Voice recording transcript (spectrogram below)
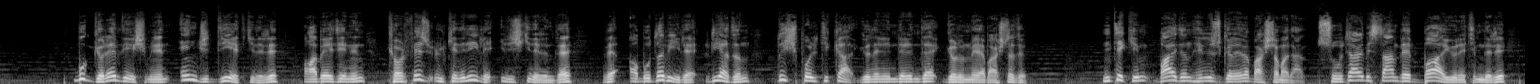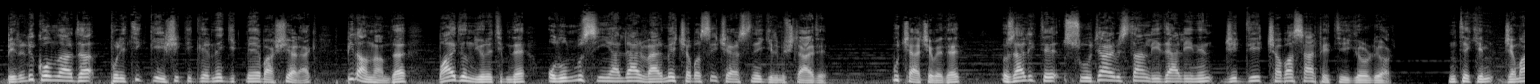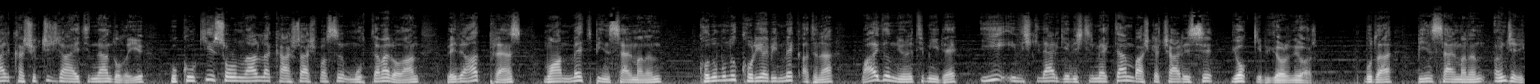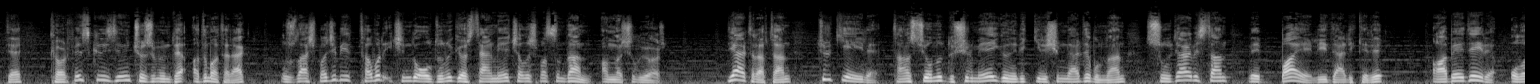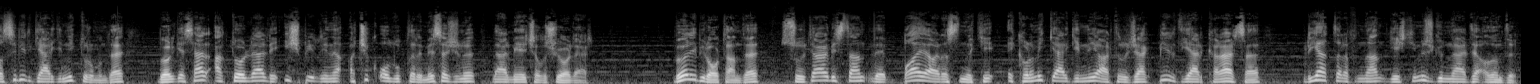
Bu görev değişiminin en ciddi etkileri ABD'nin körfez ülkeleriyle ilişkilerinde ve Abu Dhabi ile Riyad'ın dış politika yönelimlerinde görülmeye başladı. Nitekim Biden henüz göreve başlamadan Suudi Arabistan ve Bağ yönetimleri belirli konularda politik değişikliklerine gitmeye başlayarak bir anlamda Biden yönetimde olumlu sinyaller verme çabası içerisine girmişlerdi. Bu çerçevede özellikle Suudi Arabistan liderliğinin ciddi çaba sarf ettiği görülüyor. Nitekim Cemal Kaşıkçı cinayetinden dolayı hukuki sorunlarla karşılaşması muhtemel olan Veliaht Prens Muhammed Bin Selman'ın konumunu koruyabilmek adına Biden yönetimiyle iyi ilişkiler geliştirmekten başka çaresi yok gibi görünüyor. Bu da Bin Selman'ın öncelikle Körfez krizinin çözümünde adım atarak uzlaşmacı bir tavır içinde olduğunu göstermeye çalışmasından anlaşılıyor. Diğer taraftan Türkiye ile tansiyonu düşürmeye yönelik girişimlerde bulunan Suudi Arabistan ve BAE liderlikleri ABD ile olası bir gerginlik durumunda bölgesel aktörlerle işbirliğine açık oldukları mesajını vermeye çalışıyorlar. Böyle bir ortamda Suudi Arabistan ve BAE arasındaki ekonomik gerginliği artıracak bir diğer kararsa Riyad tarafından geçtiğimiz günlerde alındı.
